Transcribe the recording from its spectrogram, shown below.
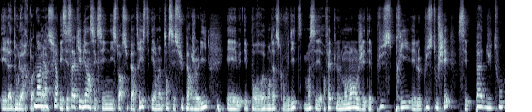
et la douleur quoi. Non, bien sûr. Et c'est ça qui est bien, c'est que c'est une histoire super triste et en même temps c'est super joli. Et, et pour rebondir sur ce que vous dites, moi c'est en fait le moment où j'ai été le plus pris et le plus touché, c'est pas du tout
